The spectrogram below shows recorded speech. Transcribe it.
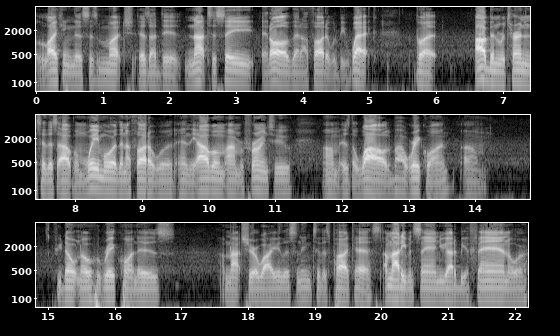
liking this as much as I did. Not to say at all that I thought it would be whack, but I've been returning to this album way more than I thought I would. And the album I'm referring to um, is The Wild by Raekwon. Um, if you don't know who Raekwon is, I'm not sure why you're listening to this podcast. I'm not even saying you got to be a fan or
